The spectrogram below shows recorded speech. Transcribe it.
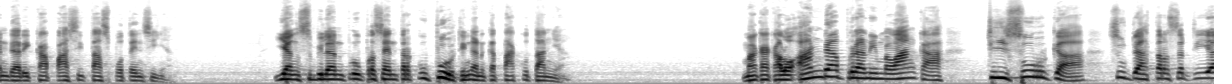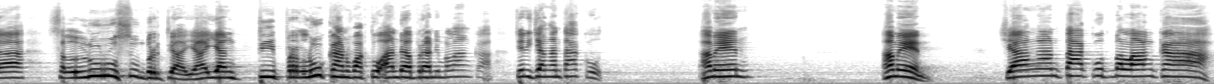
dari kapasitas potensinya yang 90% terkubur dengan ketakutannya. Maka kalau Anda berani melangkah di surga sudah tersedia seluruh sumber daya yang diperlukan waktu Anda berani melangkah. Jadi jangan takut. Amin. Amin. Jangan takut melangkah.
